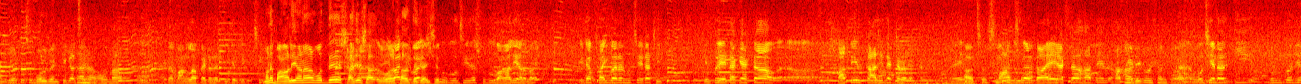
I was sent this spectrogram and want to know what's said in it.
আপনিও কিছু বলবেন ঠিক আছে? আমরা এটা বাংলা প্যাটার্নের দিকে দেখছি। মানে বাঙালিয়ানার মধ্যে সাজে সাজাতে চাইছেন। বলছি যে শুধু বাঙালি আর নয় এটা ফাইবারের হচ্ছে এটা ঠিক। কিন্তু এটাকে একটা হাতের কাজের একটা ব্যাপার থাকে। আচ্ছা, আচ্ছা। মা দুর্গার গায়ে একটা হাতের হাতের ডেকোরেশন করা হ্যাঁ, বলছি এটা কি বলুন তো যে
